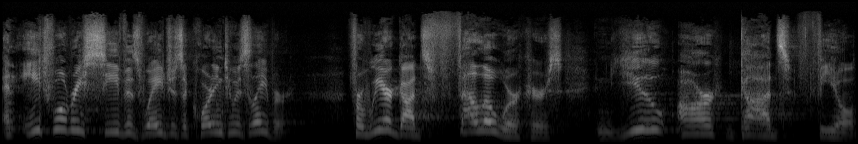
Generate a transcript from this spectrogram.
and each will receive his wages according to his labor. For we are God's fellow workers, and you are God's field,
